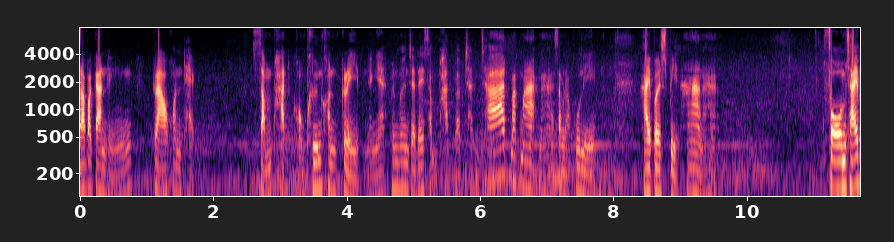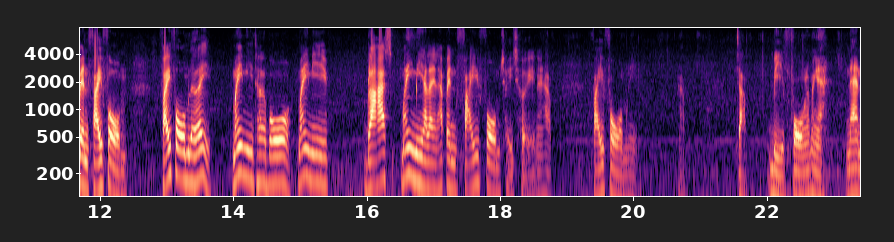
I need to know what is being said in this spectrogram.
รับประกันถึงกราวคอนแทคสัมผัสของพื้นคอนกรีตอย่างเงี้ยเพื่อนๆจะได้สัมผัสแบบชัดชาดมากๆนะฮะสำหรับคู่นี้ Hyper Speed 5 นะฮะโฟมใช้เป็นไฟโฟมไฟโฟมเลย ไม่มีเทอร์โบ ไม่มี บลัสไม่มีอะไรนะเป็นไฟโฟมเฉยๆนะครับ ไฟโฟมนี่ครับจับบีบโฟมแล้วเป็นไง แน่น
